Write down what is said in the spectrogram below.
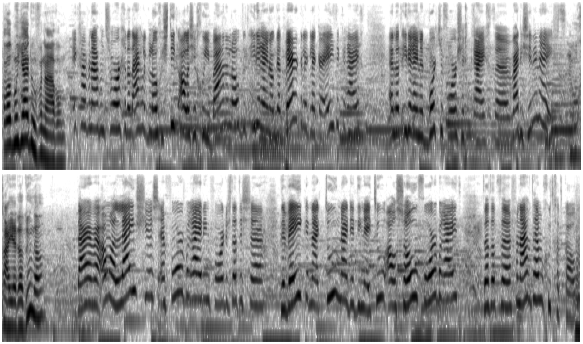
Wat moet jij doen vanavond? Ik ga vanavond zorgen dat eigenlijk logistiek alles in goede banen loopt. Dat iedereen ook daadwerkelijk lekker eten krijgt. En dat iedereen het bordje voor zich krijgt waar hij zin in heeft. En hoe ga jij dat doen dan? Daar hebben we allemaal lijstjes en voorbereiding voor. Dus dat is uh, de weken naartoe, naar dit diner toe, al zo voorbereid dat het uh, vanavond helemaal goed gaat komen.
